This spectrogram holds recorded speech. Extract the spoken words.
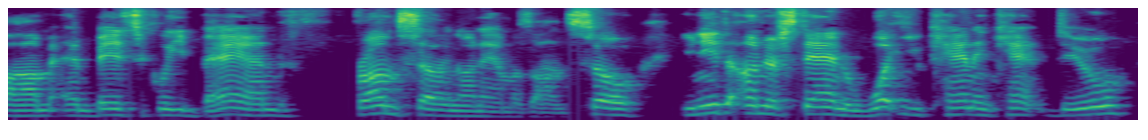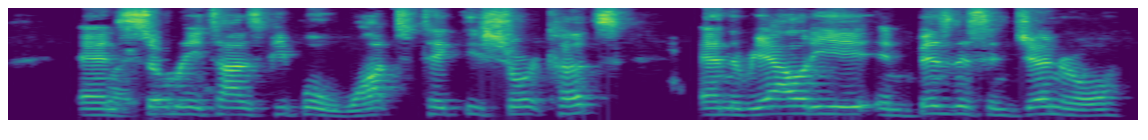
um, and basically banned from selling on Amazon. So you need to understand what you can and can't do. And right. so many times people want to take these shortcuts. And the reality in business in general,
